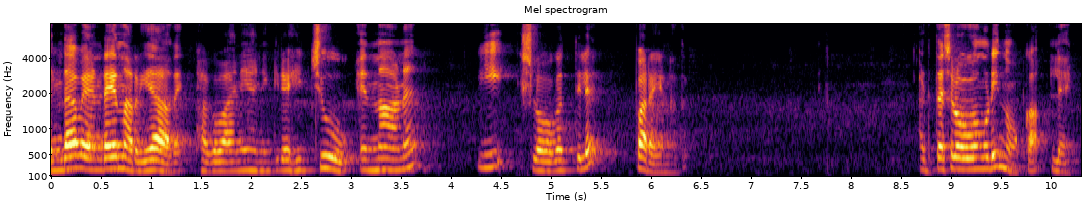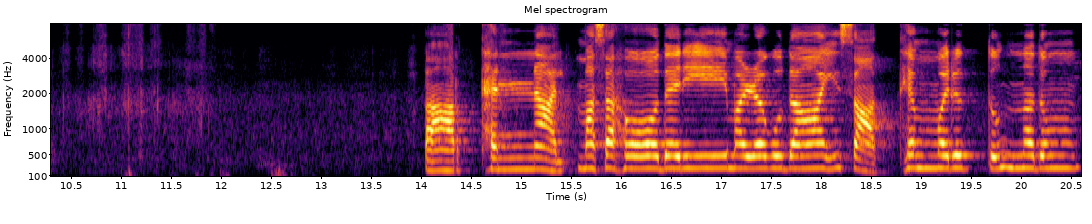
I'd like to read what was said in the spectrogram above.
എന്താ വേണ്ടതെന്നറിയാതെ ഭഗവാനെ അനുഗ്രഹിച്ചു എന്നാണ് ഈ ശ്ലോകത്തിൽ പറയണത്. അടുത്ത ശ്ലോകം കൂടി നോക്കാം അല്ലേ പാർത്ഥ മസഹോദരീ മഴകുതായി സാധ്യം വരുത്തുന്നതും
